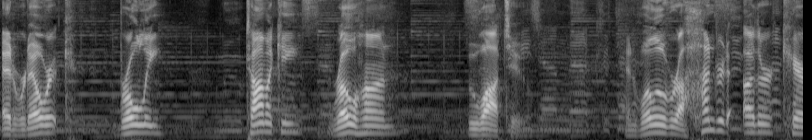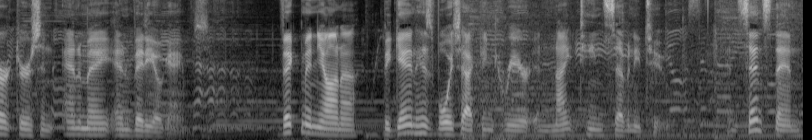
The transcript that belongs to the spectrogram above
Edward Elric, Broly, Tamaki, Rohan, Uatu, and well over a hundred other characters in anime and video games. Vic Mignogna began his voice acting career in 1972, and since then,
